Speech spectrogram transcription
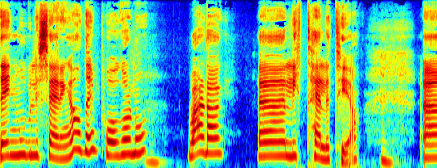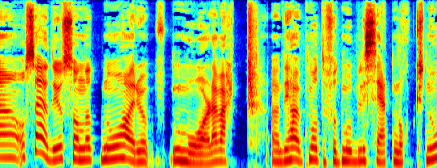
den mobiliseringa, den pågår nå. Hver dag. Eh, litt hele tida. Mm. Uh, og så er det jo sånn at nå har jo målet vært De har jo på en måte fått mobilisert nok nå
